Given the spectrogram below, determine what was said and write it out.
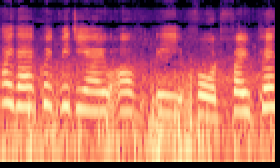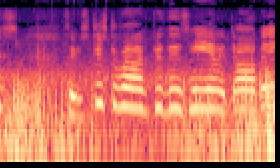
Hi there, quick video of the Ford Focus. So it's just arrived with us here at Derby.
